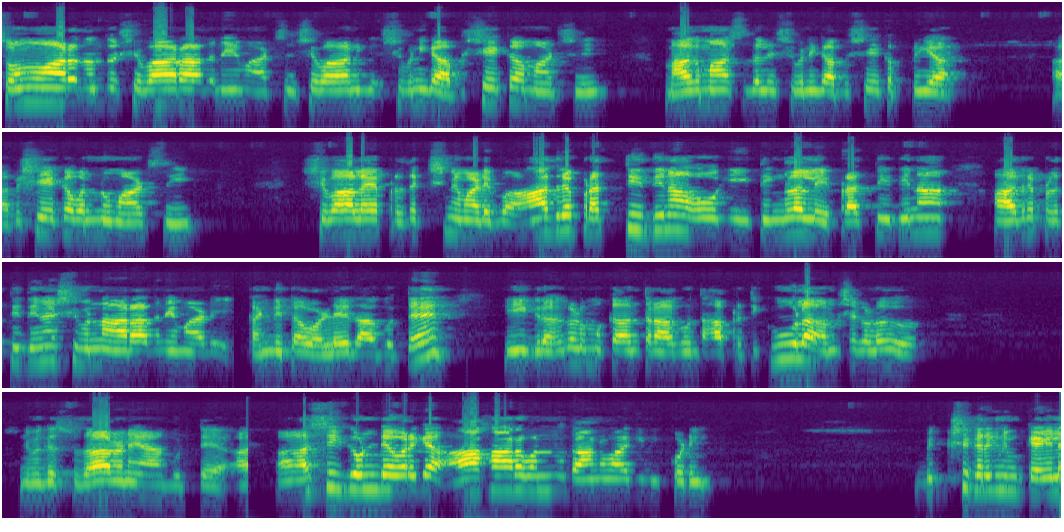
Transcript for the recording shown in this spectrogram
ಸೋಮವಾರದಂದು ಶಿವಾರಾಧನೆ ಮಾಡಿಸಿ, ಶಿವನಿಗೆ ಶಿವನಿಗೆ ಅಭಿಷೇಕ ಮಾಡಿಸಿ, ಮಾಘ ಮಾಸದಲ್ಲಿ ಶಿವನಿಗೆ ಅಭಿಷೇಕ ಪ್ರಿಯ ಅಭಿಷೇಕವನ್ನು ಮಾಡಿಸಿ, ಶಿವಾಲಯ ಪ್ರದಕ್ಷಿಣೆ ಮಾಡಿ, ಆದ್ರೆ ಪ್ರತಿದಿನ ಹೋಗಿ ತಿಂಗಳಲ್ಲಿ ಪ್ರತಿದಿನ, ಆದ್ರೆ ಪ್ರತಿದಿನ ಶಿವನ ಆರಾಧನೆ ಮಾಡಿ ಖಂಡಿತ ಒಳ್ಳೇದಾಗುತ್ತೆ. ಈ ಗ್ರಹಗಳ ಮುಖಾಂತರ ಆಗುವಂತಹ ಪ್ರತಿಕೂಲ ಅಂಶಗಳು ನಿಮಗೆ ಸುಧಾರಣೆ ಆಗುತ್ತೆ. ಹಸಿಗೊಂಡೆಯವರಿಗೆ ಆಹಾರವನ್ನು ದಾನವಾಗಿ ಕೊಡಿ. ಭಿಕ್ಷಕರಿಗೆ ನಿಮ್ ಕೈಲ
